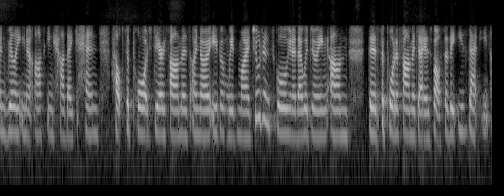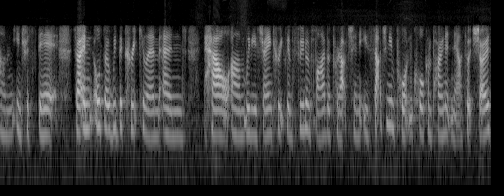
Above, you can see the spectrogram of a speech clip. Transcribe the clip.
and really, you know, asking how they can help support dairy farmers. I know even with my children's school, you know, they were doing um, the Support a Farmer Day as well. So there is that um, interest there. So, and also with the curriculum and how um, with the Australian curriculum, food and fibre production is such an important core component now. So it shows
